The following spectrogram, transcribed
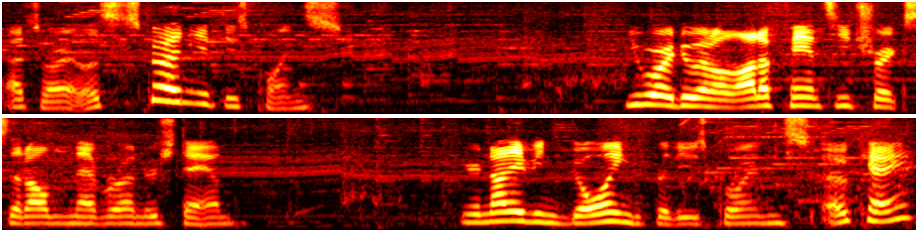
That's alright, let's just go ahead and get these coins. You are doing a lot of fancy tricks that I'll never understand. You're not even going for these coins. Okay.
